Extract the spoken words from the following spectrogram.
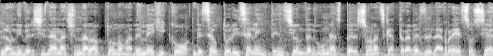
La Universidad Nacional Autónoma de México desautoriza la intención de algunas personas que a través de las redes sociales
